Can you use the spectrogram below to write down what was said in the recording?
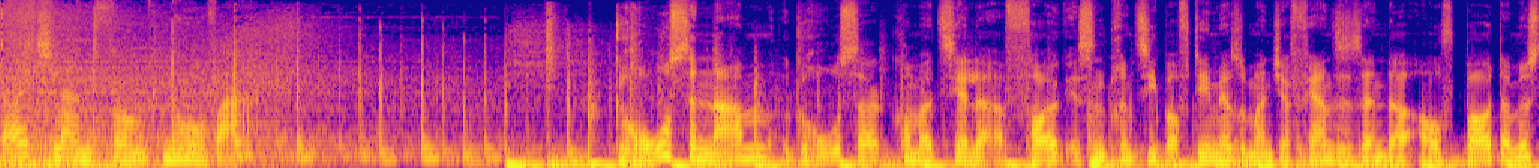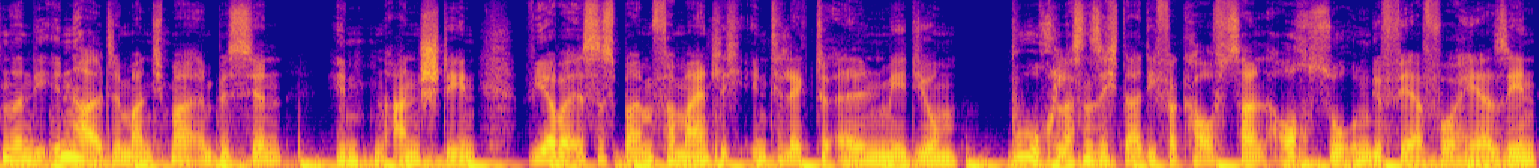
Deutschlandfunk Nova. Große Namen, großer kommerzieller Erfolg ist ein Prinzip, auf dem ja so mancher Fernsehsender aufbaut. Da müssen dann die Inhalte manchmal ein bisschen hinten anstehen. Wie aber ist es beim vermeintlich intellektuellen Medium Buch? Lassen sich da die Verkaufszahlen auch so ungefähr vorhersehen?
